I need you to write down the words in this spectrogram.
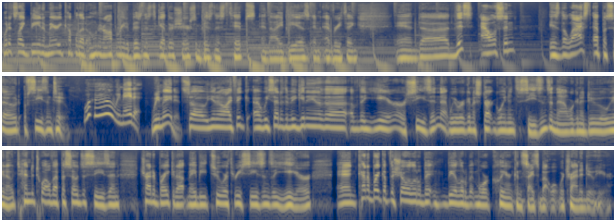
what it's like being a married couple that own and operate a business together, share some business tips and ideas and everything. And uh, this, Allison, is the last episode of season two. Woohoo! We made it. We made it. So you know, I think uh, we said at the beginning of the of the year or season that we were going to start going into seasons, and now we're going to do you know ten to twelve episodes a season. Try to break it up, maybe two or three seasons a year, and kind of break up the show a little bit and be a little bit more clear and concise about what we're trying to do here.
